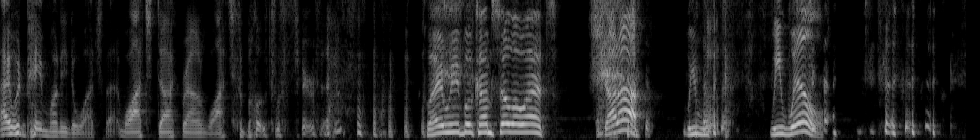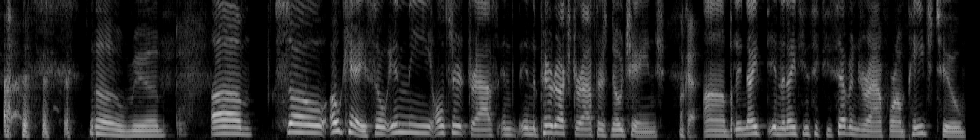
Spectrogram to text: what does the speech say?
I would pay money to watch that. Watch Doc Brown watch the postal service. play we become silhouettes. Shut up. We we will. oh man. Um so okay, so in the alternate drafts in in the paradox draft there's no change. Okay. Uh but in night in the 1967 draft we're on page 2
